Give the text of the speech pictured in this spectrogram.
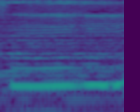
see.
